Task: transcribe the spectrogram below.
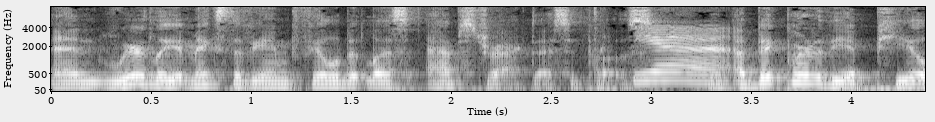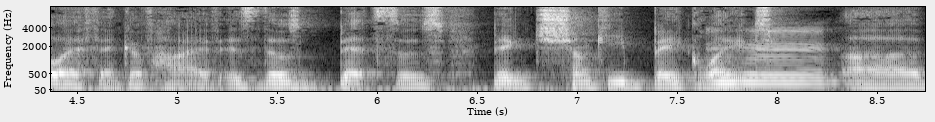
And weirdly, it makes the game feel a bit less abstract, I suppose. Yeah. And a big part of the appeal, I think, of Hive is those bits, those big, chunky, bakelite Mm-hmm. uh,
